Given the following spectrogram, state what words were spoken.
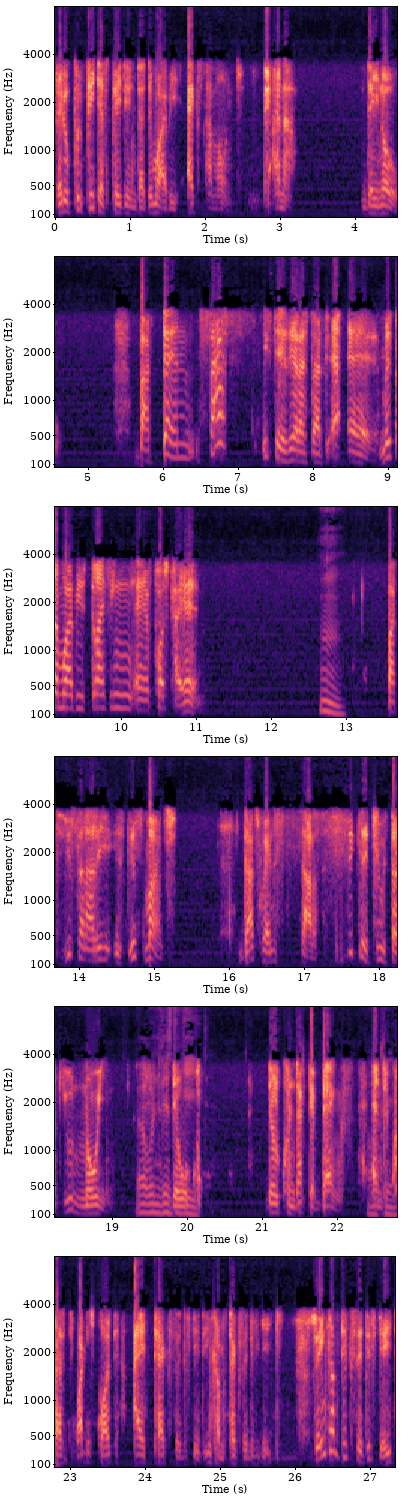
they will put Peter's paid in will be X amount per annum. They know. But then SARS, if they realize that uh, uh, Mr. Moabi is driving a uh, Porsche Cayenne, Hmm. but his salary is this much, that's when SARS secretly without you knowing, they will, investigate. they will conduct the banks and request what is called I-tax certificate, income tax certificate. So income tax certificate,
